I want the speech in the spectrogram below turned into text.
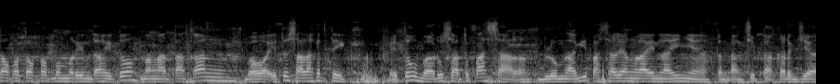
tokoh-tokoh pemerintah itu mengatakan bahwa itu salah ketik. Itu baru satu pasal, belum lagi pasal yang lain-lainnya tentang cipta kerja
